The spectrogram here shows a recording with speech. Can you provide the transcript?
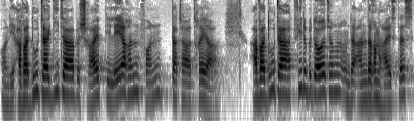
Und die Avaduta Gita beschreibt die Lehren von Dattatreya. Avaduta hat viele Bedeutungen, unter anderem heißt es,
